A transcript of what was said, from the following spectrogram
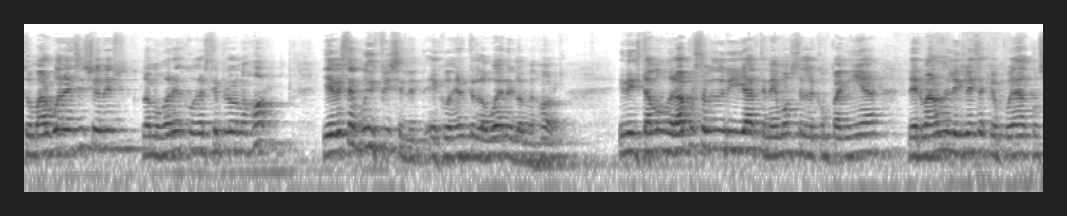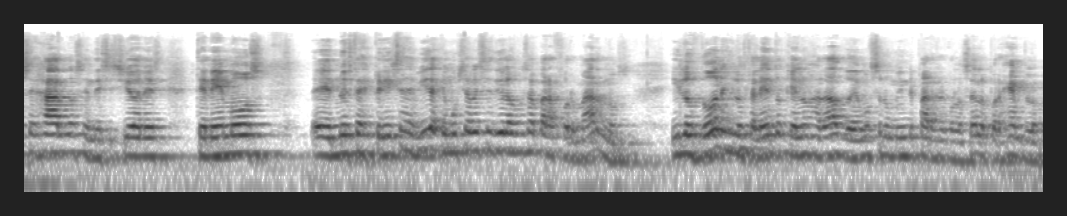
tomar buenas decisiones, lo mejor es escoger siempre lo mejor. Y a veces es muy difícil escoger entre lo bueno y lo mejor. Y necesitamos orar por sabiduría, tenemos la compañía de hermanos de la iglesia que puedan aconsejarnos en decisiones, tenemos eh, nuestras experiencias de vida que muchas veces Dios las usa para formarnos. Y los dones y los talentos que Él nos ha dado debemos ser humildes para reconocerlos. Por ejemplo,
